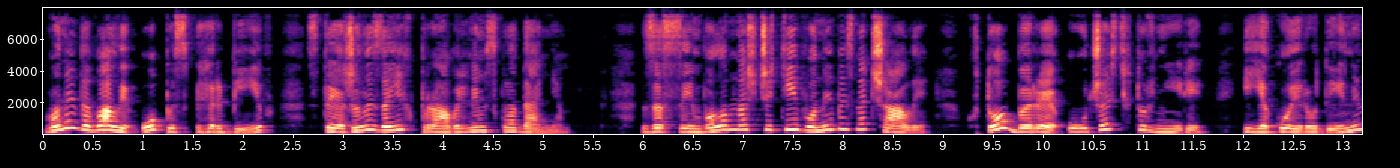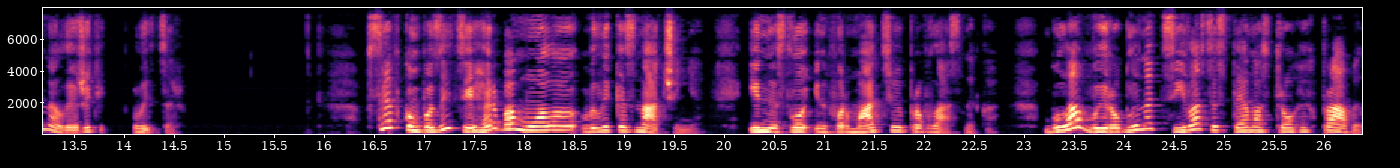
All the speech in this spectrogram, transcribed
Вони давали опис гербів, стежили за їх правильним складанням. За символом на щиті вони визначали, хто бере участь в турнірі і якої родини належить лицар. Все в композиції герба мало велике значення і несло інформацію про власника. Була вироблена ціла система строгих правил,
